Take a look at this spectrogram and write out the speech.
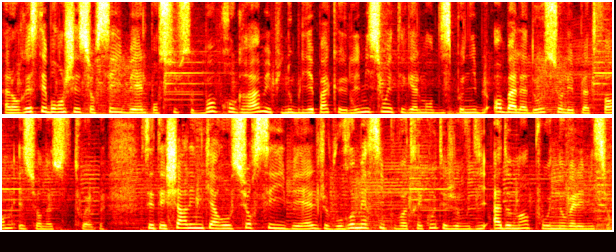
Alors restez branchés sur CIBL pour suivre ce beau programme, et puis n'oubliez pas que l'émission est également disponible en balado sur les plateformes et sur notre site web. C'était Charline Caro sur CIBL. Je vous remercie pour votre écoute et je vous dis à demain pour une nouvelle émission.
